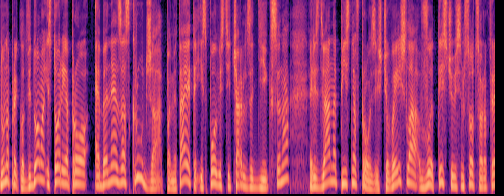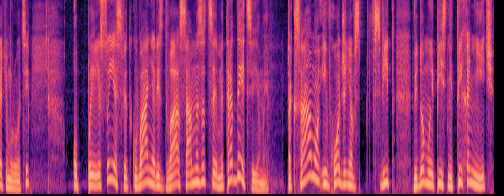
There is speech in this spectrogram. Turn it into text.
Ну, наприклад, відома історія про Ебенеза Скруджа, пам'ятаєте, із повісті Чарльза Діксена Різдвяна пісня в прозі, що вийшла в 1843 році, описує святкування Різдва саме за цими традиціями. Так само і входження в світ відомої пісні Тиха ніч.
